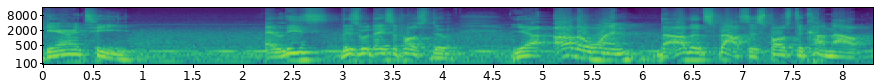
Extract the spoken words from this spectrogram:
guaranteed, at least this is what they supposed to do your other one, the other spouse, is supposed to come out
